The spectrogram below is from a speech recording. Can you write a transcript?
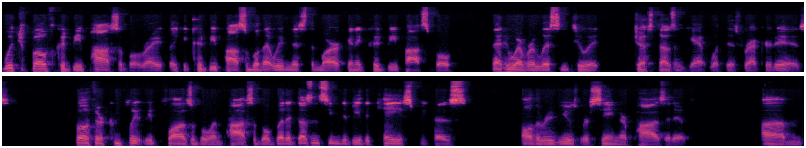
which both could be possible, right? Like it could be possible that we missed the mark, and it could be possible that whoever listened to it just doesn't get what this record is. Both are completely plausible and possible, but it doesn't seem to be the case because all the reviews we're seeing are positive. Um,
